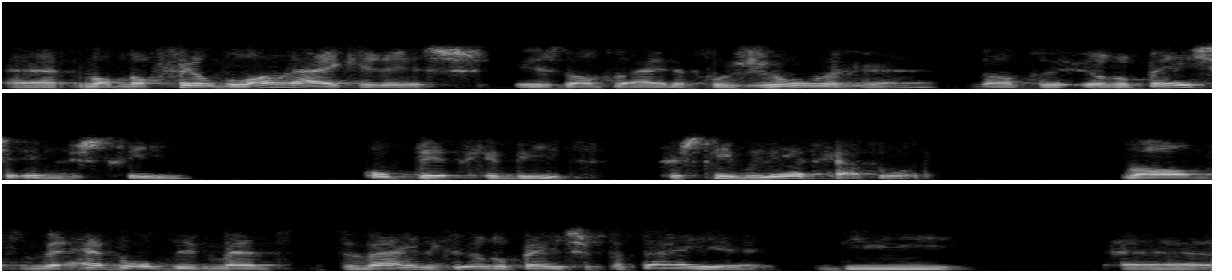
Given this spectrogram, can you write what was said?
Uh, wat nog veel belangrijker is, is dat wij ervoor zorgen dat de Europese industrie op dit gebied gestimuleerd gaat worden. Want we hebben op dit moment te weinig Europese partijen die uh,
